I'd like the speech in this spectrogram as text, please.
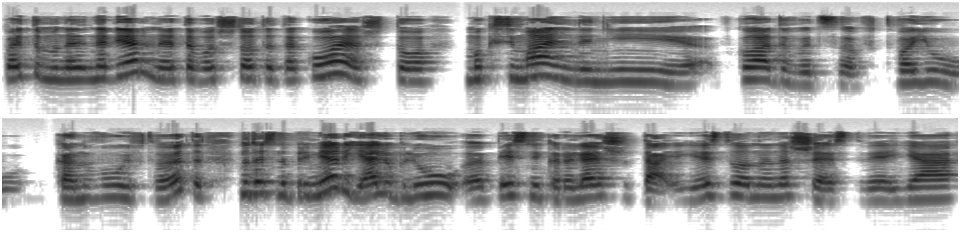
Поэтому, на- наверное, это вот что-то такое, что максимально не вкладывается в твою канву и в твое это. Ну, то есть, например, я люблю э, песни короля и шута. Я ездила на нашествие, я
